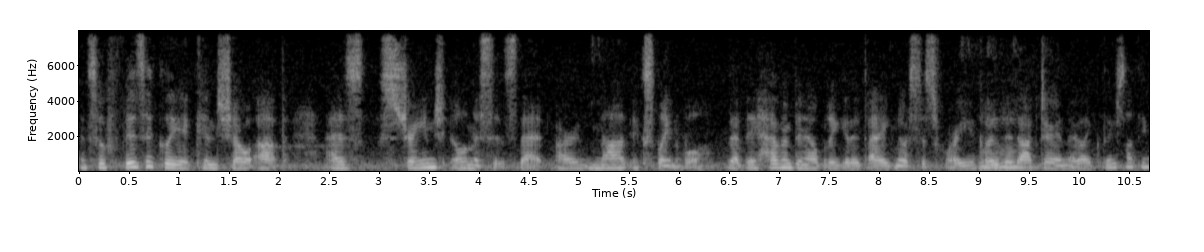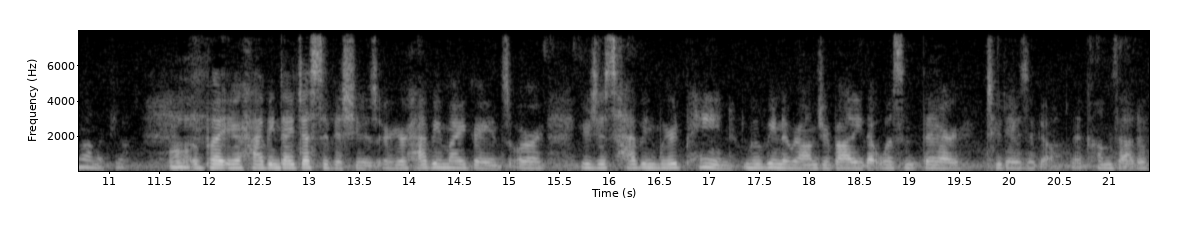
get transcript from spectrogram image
And so physically, it can show up as strange illnesses that are not explainable, that they haven't been able to get a diagnosis for. You go mm-hmm. to the mm-hmm. doctor and they're like, there's nothing wrong with you. Mm. But you're having digestive issues, or you're having migraines, or you're just having weird pain moving around your body that wasn't there two days ago, that comes out of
